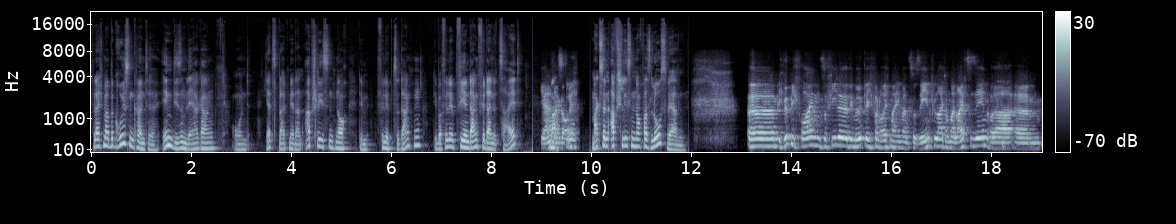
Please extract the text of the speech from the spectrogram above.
vielleicht mal begrüßen könnte in diesem Lehrgang. Und jetzt bleibt mir dann abschließend noch dem Philipp zu danken. Lieber Philipp, vielen Dank für deine Zeit. Ja, Magst danke euch. Magst du denn abschließend noch was loswerden? Ähm, ich würde mich freuen, so viele wie möglich von euch mal irgendwann zu sehen, vielleicht auch mal live zu sehen oder ähm,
